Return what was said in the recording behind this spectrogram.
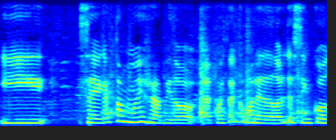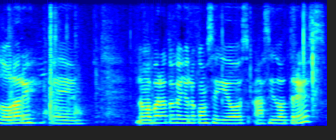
Y se gastan muy rápido. Eh, cuestan como alrededor de 5 dólares. Eh, lo más barato que yo lo conseguí ha sido a 3.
